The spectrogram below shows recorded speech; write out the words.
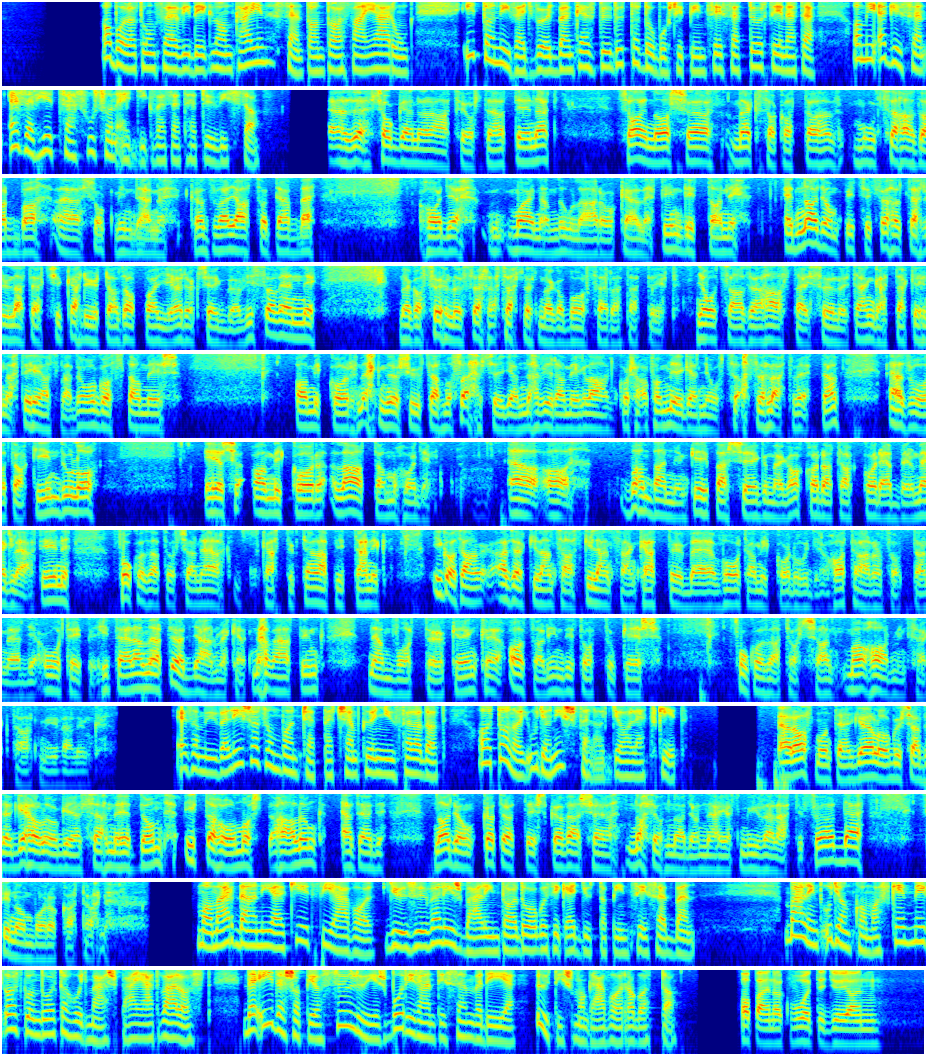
A Balaton felvidék lankáin Szent Antalfán járunk. Itt a Nivegyvölgyben kezdődött a dobosi pincészet története, ami egészen 1721-ig vezethető vissza. Ez sok generációs történet. Sajnos megszakadt a múlt században, sok minden közben játszott ebbe, hogy majdnem nulláról kellett indítani, egy nagyon pici földterületet sikerült az apai örökségből visszavenni, meg a szőlő szeretetét, meg a bor szeretetét. 800 háztály szőlőt engedtek, én a TSZ-be dolgoztam, és amikor megnősültem a felségem nevére, még lánykorában még egy 800 ölet vettem. Ez volt a kiinduló, és amikor láttam, hogy a van bennünk képesség, meg akarat, akkor ebből meg lehet élni, fokozatosan elkezdtük telepíteni. Igazán 1992-ben volt, amikor úgy határozottan egy OTP hitele, mert öt gyermeket neveltünk, nem volt tőkénk, azzal indítottuk, és fokozatosan ma 30 hektárt művelünk. Ez a művelés azonban cseppet sem könnyű feladat, a talaj ugyanis feladja a leckét. Erre azt mondta egy geológus, ez egy geológiai szemétdomb. Itt, ahol most állunk, ez egy nagyon kötött és köves, nagyon-nagyon nehéz műveleti föld, de finom borokat ad. Ma már Dániel két fiával, Győzővel és Bálintal dolgozik együtt a pincészetben. Bálint ugyan kamaszként még azt gondolta, hogy más pályát választ, de édesapja szőlő és bor iránti szenvedélye őt is magával ragadta. Apának volt egy olyan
